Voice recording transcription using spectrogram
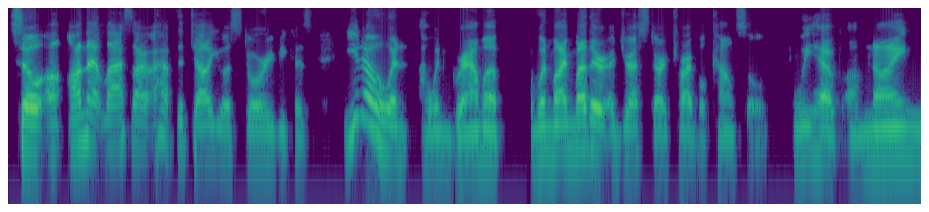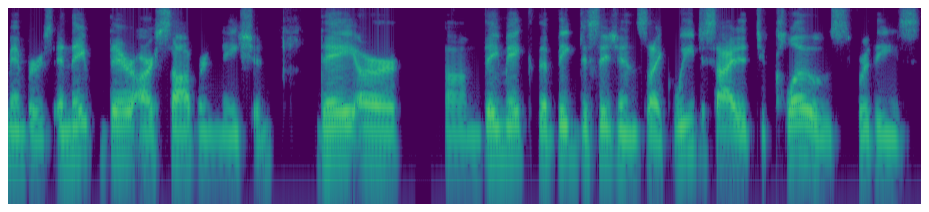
So uh, on that last I, I have to tell you a story because you know when when grandma when my mother addressed our tribal council we have um, nine members and they they're our sovereign nation. They are um, they make the big decisions like we decided to close for these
